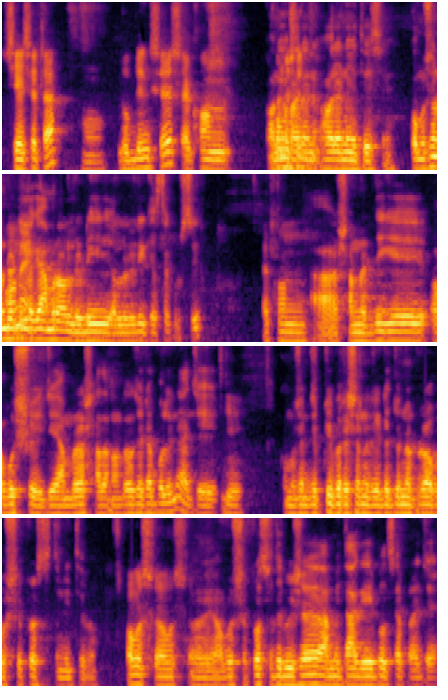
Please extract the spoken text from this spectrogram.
শেষ এটা। ডুবলিং শেষ এখন হয়রানি- হইতেছে। কমিশন রেটের লাগে আমরা অলরেডি অলরেডি চেষ্টা করছি। এখন আর সামনের দিকে অবশ্যই যে আমরা সাধারণত যেটা বলি না যে কমিশন যে প্রিপারেশন রেটের জন্য আপনারা অবশ্যই প্রস্তুতি নিতে হবে। অবশ্যই অবশ্যই। অবশ্যই প্রস্তুতির বিষয়ে আমি তো আগেই বলছি আপনার যে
